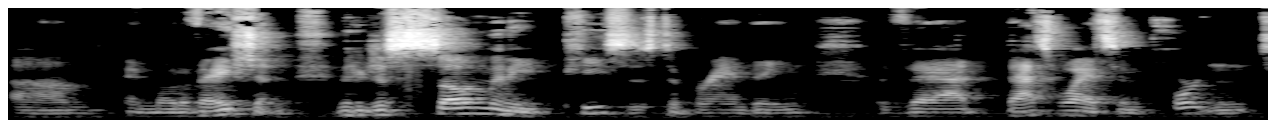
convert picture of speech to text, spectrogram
um, and motivation. There are just so many pieces to branding that that's why it's important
